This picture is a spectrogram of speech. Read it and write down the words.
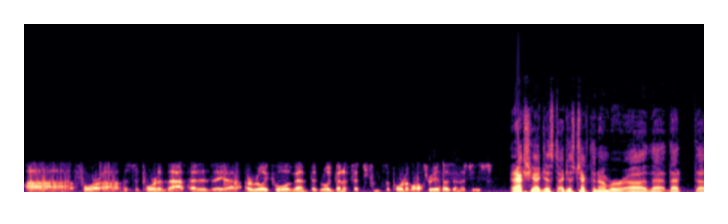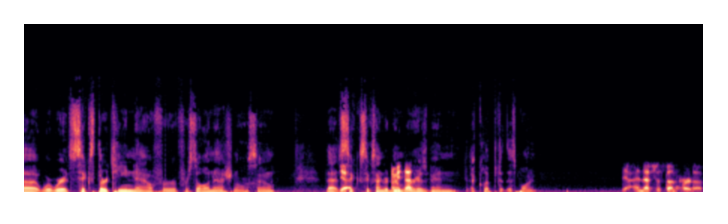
uh, for uh, the support of that. That is a, uh, a really cool event that really benefits from the support of all three of those entities. And actually, I just I just checked the number uh, that that uh, we're, we're at six thirteen now for, for solo nationals. So that yeah. six six hundred number I mean, has been eclipsed at this point. Yeah, and that's just unheard of.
